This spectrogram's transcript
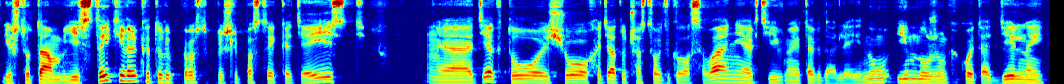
и что там есть стейкеры, которые просто пришли постейкать, а есть э, те, кто еще хотят участвовать в голосовании активно и так далее. И ну, им нужен какой-то отдельный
